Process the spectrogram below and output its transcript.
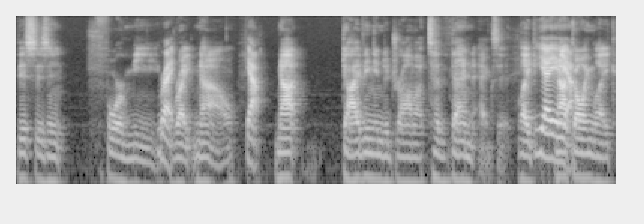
This isn't for me Right. right now. Yeah. Not diving into drama to then exit. Like Yeah, yeah, not yeah. going like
